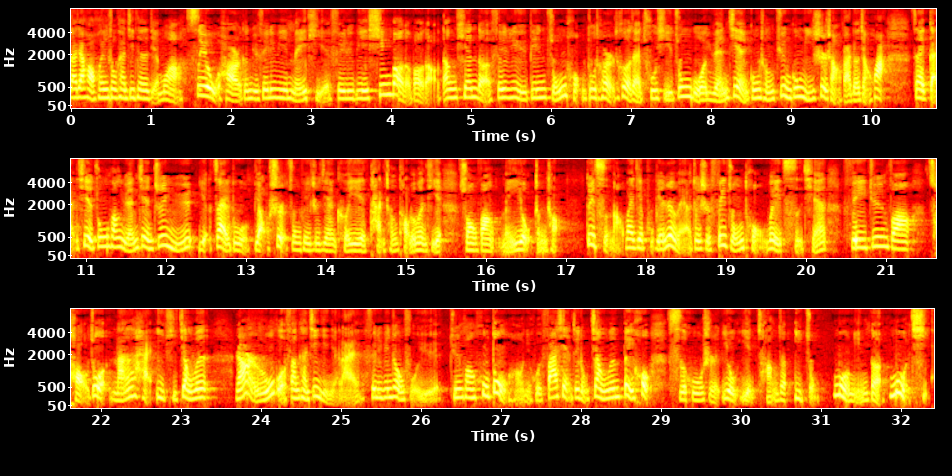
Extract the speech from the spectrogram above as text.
大家好，欢迎收看今天的节目啊。四月五号，根据菲律宾媒体《菲律宾星报》的报道，当天的菲律宾总统杜特尔特在出席中国援建工程竣工仪式上发表讲话，在感谢中方援建之余，也再度表示中菲之间可以坦诚讨论问题，双方没有争吵。对此呢，外界普遍认为啊，这是菲总统为此前菲军方炒作南海议题降温。然而，如果翻看近几年来菲律宾政府与军方互动，哈，你会发现这种降温背后似乎是又隐藏着一种莫名的默契。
